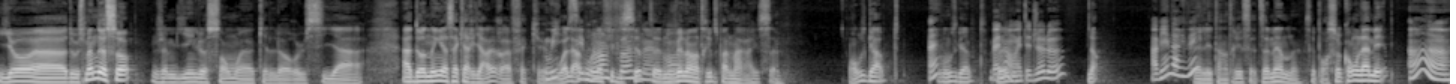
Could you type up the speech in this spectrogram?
il y a euh, deux semaines de ça. J'aime bien le son euh, qu'elle a réussi à, à donner à sa carrière. Euh, Fait que Oui, voilà, on la félicite. fun. Euh, Nouvelle entrée du palmarès. On se gâte. Hein? On se gâte. Ben non, oui. elle était déjà là. Non. Elle vient d'arriver? Elle est entrée cette semaine. C'est pour ça qu'on la met. Ah!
